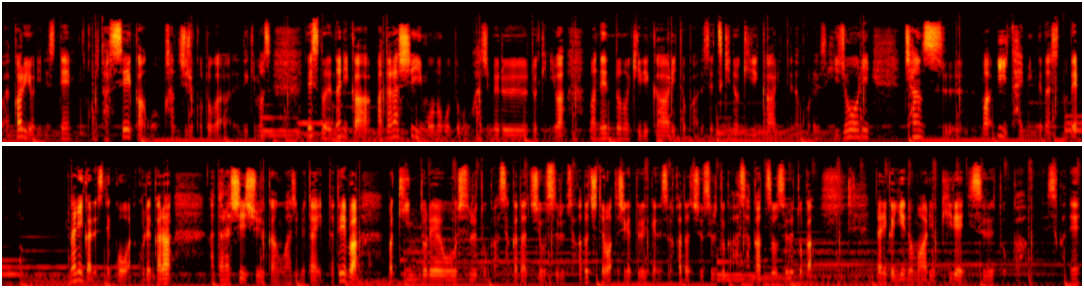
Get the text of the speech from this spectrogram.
わかるようにですね、この達成感を感じることができます。ですので何か新しい物事を始めるときには、まあ、年度の切り替わりとかですね、月の切り替わりっていうのはこれ非常にチャンス、まあいいタイミングですので、何かですね、こう、これから新しい習慣を始めたい。例えば、まあ、筋トレをするとか、逆立ちをする。逆立ちってのは私がやってるだけですが、逆立ちをするとか、朝活をするとか、何か家の周りをきれいにするとかですかね。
